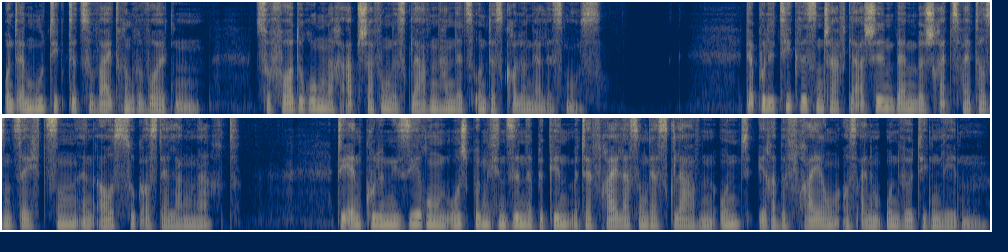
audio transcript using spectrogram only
und ermutigte zu weiteren Revolten, zur Forderung nach Abschaffung des Sklavenhandels und des Kolonialismus. Der Politikwissenschaftler Achille Mbembe schreibt 2016 in Auszug aus der Langen Nacht, die Entkolonisierung im ursprünglichen Sinne beginnt mit der Freilassung der Sklaven und ihrer Befreiung aus einem unwürdigen Leben.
